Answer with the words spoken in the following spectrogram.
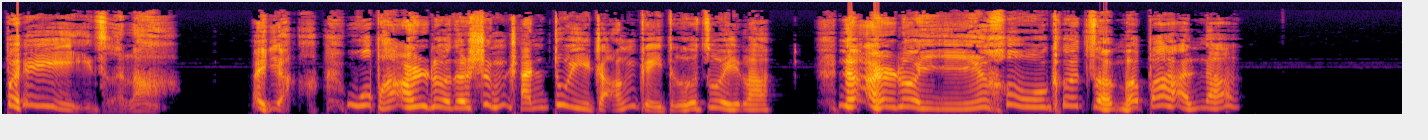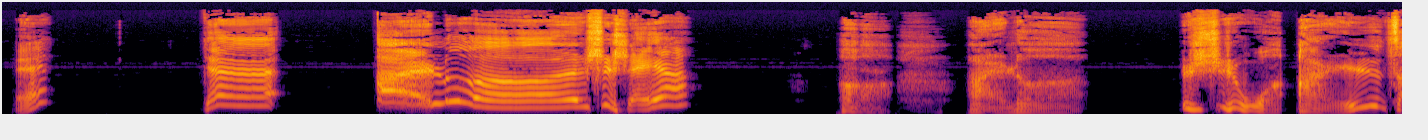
辈子了。哎呀，我把二乐的生产队长给得罪了，那二乐以后可怎么办呢？哎，这二乐是谁呀？哦，二乐。是我儿子。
